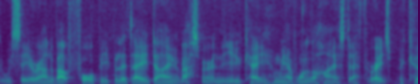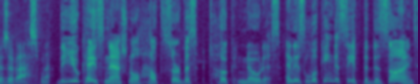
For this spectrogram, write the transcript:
We see around about four people a day dying of asthma in the UK, and we have one of the highest death rates because of asthma. The UK's National Health Service took notice and is looking to see if the designs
